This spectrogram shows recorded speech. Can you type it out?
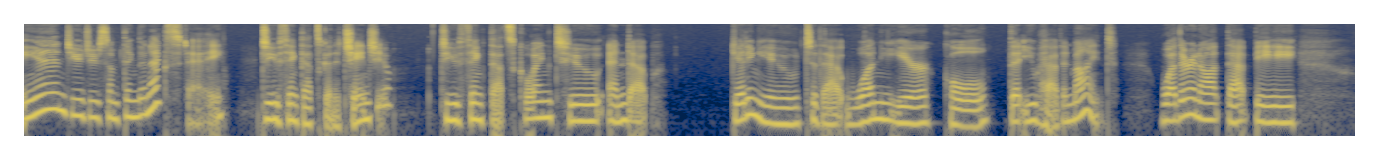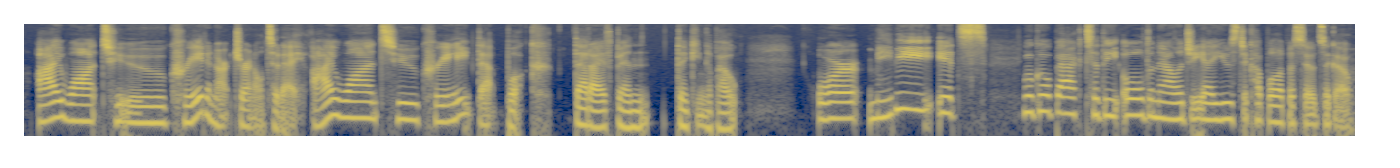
and you do something the next day, do you think that's going to change you? Do you think that's going to end up getting you to that one year goal that you have in mind. Whether or not that be, I want to create an art journal today, I want to create that book that I've been thinking about. Or maybe it's, we'll go back to the old analogy I used a couple episodes ago.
